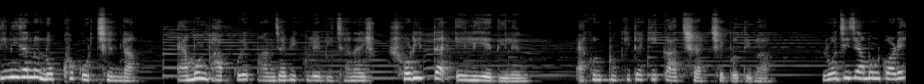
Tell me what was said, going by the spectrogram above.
তিনি যেন লক্ষ্য করছেন না। এমন ভাব করে পাঞ্জাবি খুলে বিছানায় শরীরটা এলিয়ে দিলেন। এখন টুকিটাকি কাজ সারছে প্রতিভা। রোজই যেমন করে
